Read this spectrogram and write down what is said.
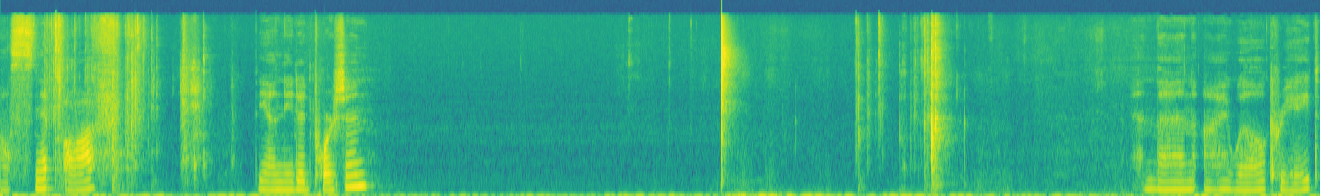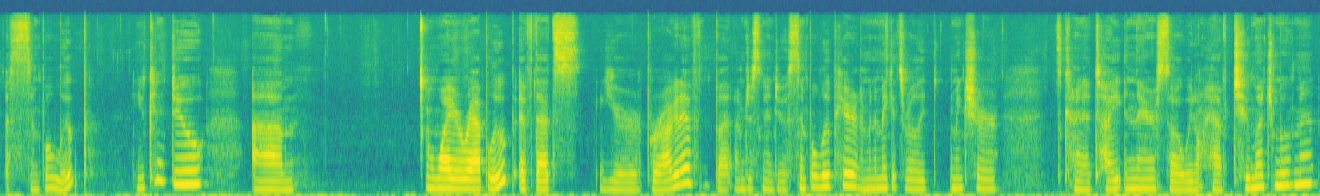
I'll snip off the unneeded portion and then I will create a simple loop. You can do um, a wire wrap loop if that's your prerogative, but I'm just going to do a simple loop here and I'm going to make it really make sure it's kind of tight in there so we don't have too much movement.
